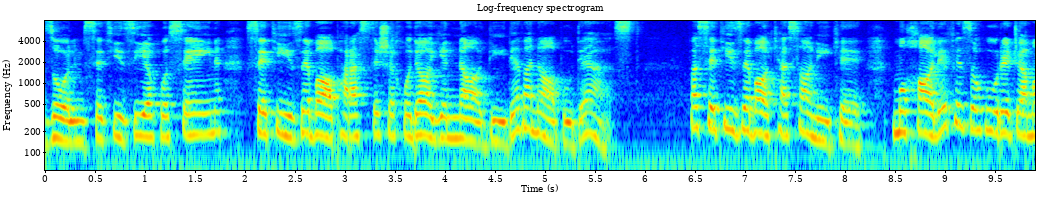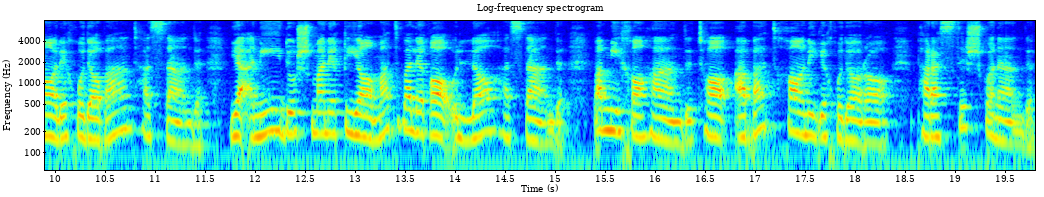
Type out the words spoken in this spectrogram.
ظلم ستیزی حسین ستیزه با پرستش خدای نادیده و نابوده است و ستیزه با کسانی که مخالف ظهور جمال خداوند هستند یعنی دشمن قیامت و لقاء الله هستند و می‌خواهند تا ابد خانه خدا را پرستش کنند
